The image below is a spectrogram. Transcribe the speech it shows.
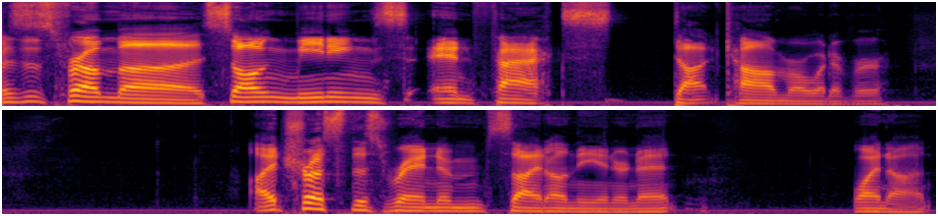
This is from uh, songmeaningsandfacts.com or whatever. I trust this random site on the internet. Why not?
